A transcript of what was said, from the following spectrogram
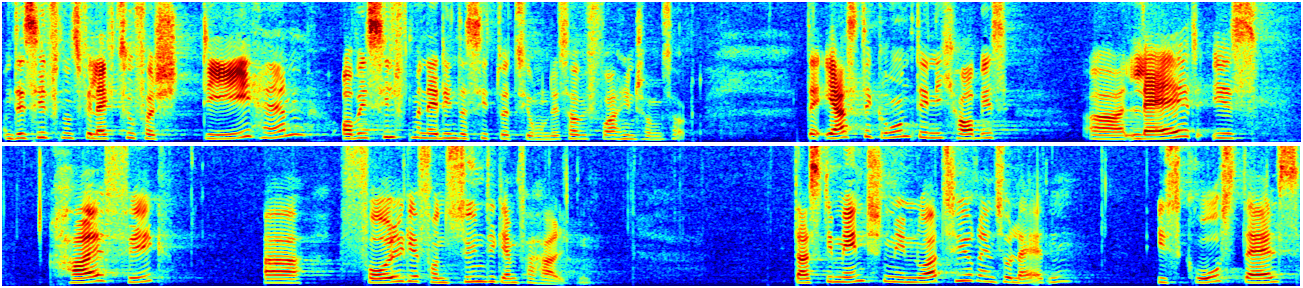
und das hilft uns vielleicht zu verstehen, aber es hilft mir nicht in der Situation, das habe ich vorhin schon gesagt. Der erste Grund, den ich habe, ist, äh, Leid ist häufig äh, Folge von sündigem Verhalten. Dass die Menschen in Nordsyrien so leiden, ist großteils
